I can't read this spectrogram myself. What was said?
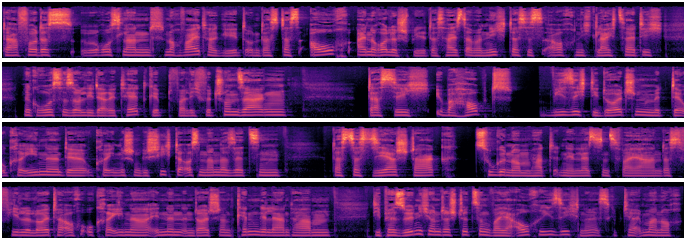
davor, dass Russland noch weitergeht und dass das auch eine Rolle spielt. Das heißt aber nicht, dass es auch nicht gleichzeitig eine große Solidarität gibt, weil ich würde schon sagen, dass sich überhaupt, wie sich die Deutschen mit der Ukraine, der ukrainischen Geschichte auseinandersetzen, dass das sehr stark zugenommen hat in den letzten zwei Jahren, dass viele Leute auch UkrainerInnen in Deutschland kennengelernt haben. Die persönliche Unterstützung war ja auch riesig. Ne? Es gibt ja immer noch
